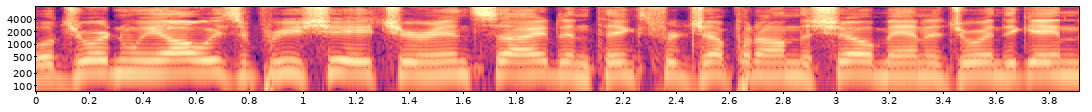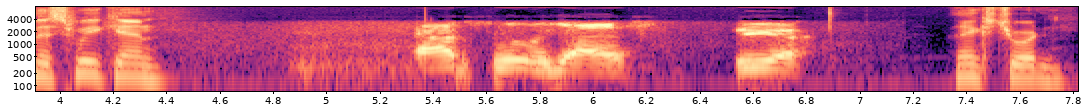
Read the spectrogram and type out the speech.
Well, Jordan, we always appreciate your insight, and thanks for jumping on the show, man. Enjoying the game this weekend. Absolutely, guys. See ya. Thanks, Jordan.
